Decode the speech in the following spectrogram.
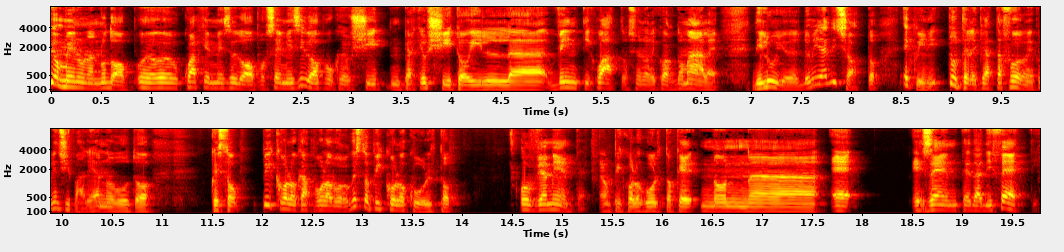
più o meno un anno dopo, eh, qualche mese dopo, sei mesi dopo, che è uscito, perché è uscito il 24, se non ricordo male, di luglio del 2018 e quindi tutte le piattaforme principali hanno avuto questo piccolo capolavoro, questo piccolo culto. Ovviamente è un piccolo culto che non uh, è esente da difetti.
